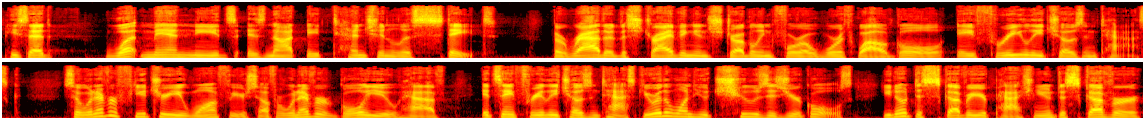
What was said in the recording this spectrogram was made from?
he said, What man needs is not a tensionless state but rather the striving and struggling for a worthwhile goal, a freely chosen task. So, whatever future you want for yourself or whatever goal you have, it's a freely chosen task. You're the one who chooses your goals. You don't discover your passion, you don't discover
